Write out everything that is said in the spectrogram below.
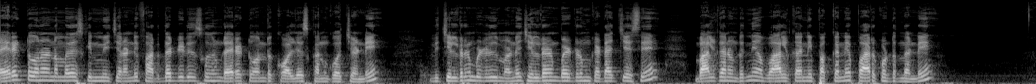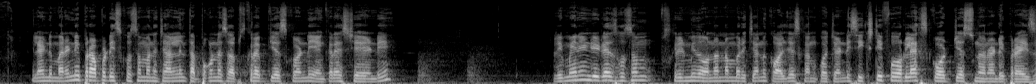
డైరెక్ట్ ఓనర్ నెంబర్ స్క్రీన్ మీద ఇచ్చారండి. ఫర్దర్ డీటెయిల్స్ కోసం డైరెక్ట్ ఓనర్ కాల్ చేసి కనుక్కోవచ్చండి. ఇది చిల్డ్రన్ బెడ్రూమ్ అండి. చిల్డ్రన్ బెడ్రూమ్కి అటాచ్ చేసి బాల్కనీ ఉంటుంది. ఆ బాల్కనీ పక్కనే పార్క్ ఉంటుందండి. ఇలాంటి మరిన్ని ప్రాపర్టీస్ కోసం మన ఛానల్ని తప్పకుండా సబ్స్క్రైబ్ చేసుకోండి. ఎంకరేజ్ చేయండి. రిమైనింగ్ డీటెయిల్స్ కోసం స్క్రీన్ మీద ఓనర్ నెంబర్ ఇచ్చాను. కాల్ చేసి కనుక్కోవచ్చండి. సిక్స్టీ ఫోర్ ల్యాక్స్ కోట్ చేస్తున్నానండి ప్రైస్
